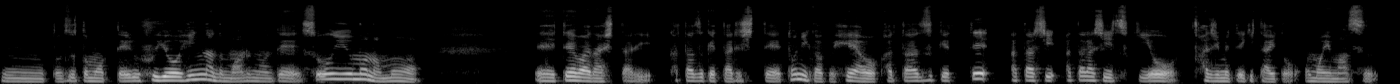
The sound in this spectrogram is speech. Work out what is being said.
うんとずっと持っている不要品などもあるので、そういうものもえー、手は出したり、片付けたりして、とにかく部屋を片付けて、新し、新しい月を始めていきたいと思います。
